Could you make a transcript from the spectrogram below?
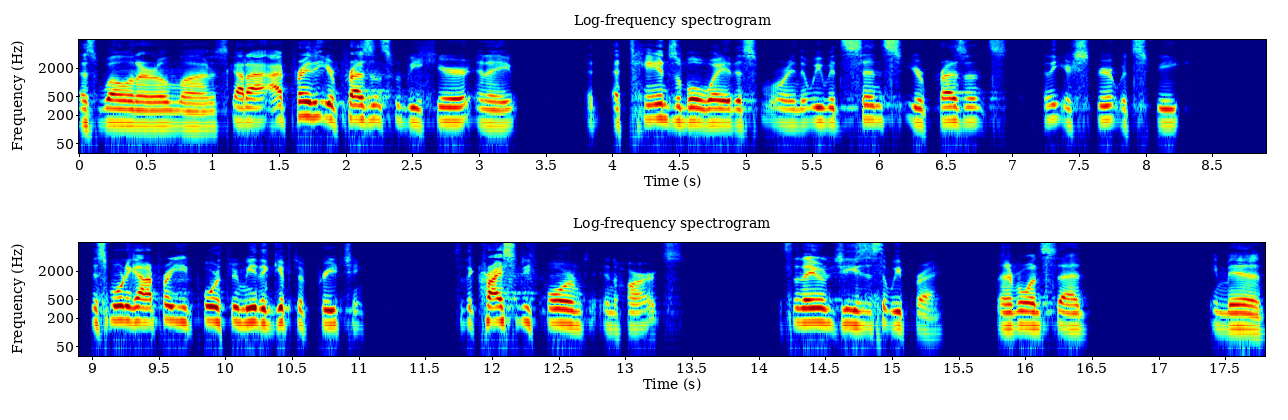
as well in our own lives. God, I, I pray that your presence would be here in a, a, a tangible way this morning, that we would sense your presence and that your spirit would speak. This morning, God, I pray you'd pour through me the gift of preaching so that Christ would be formed in hearts. It's the name of Jesus that we pray. And everyone said, Amen.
